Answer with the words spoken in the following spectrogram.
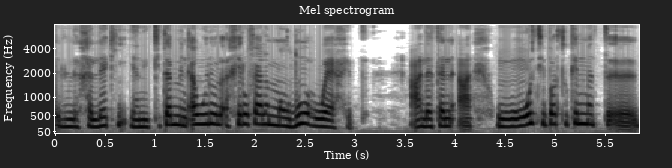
اللي خلاكي يعني الكتاب من أوله لاخره فعلا موضوع واحد. على تن... وقلتي برضو كلمة آه،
